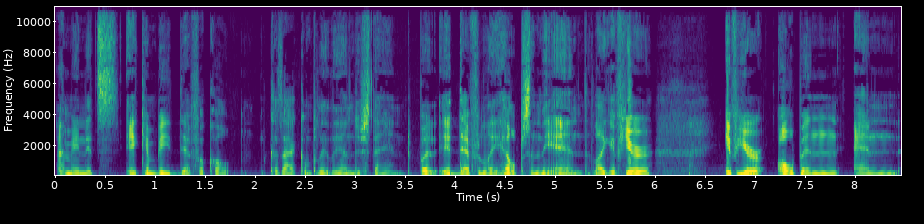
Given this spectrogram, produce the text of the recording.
I mean, it's it can be difficult because I completely understand, but it definitely helps in the end. Like if you're if you're open and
